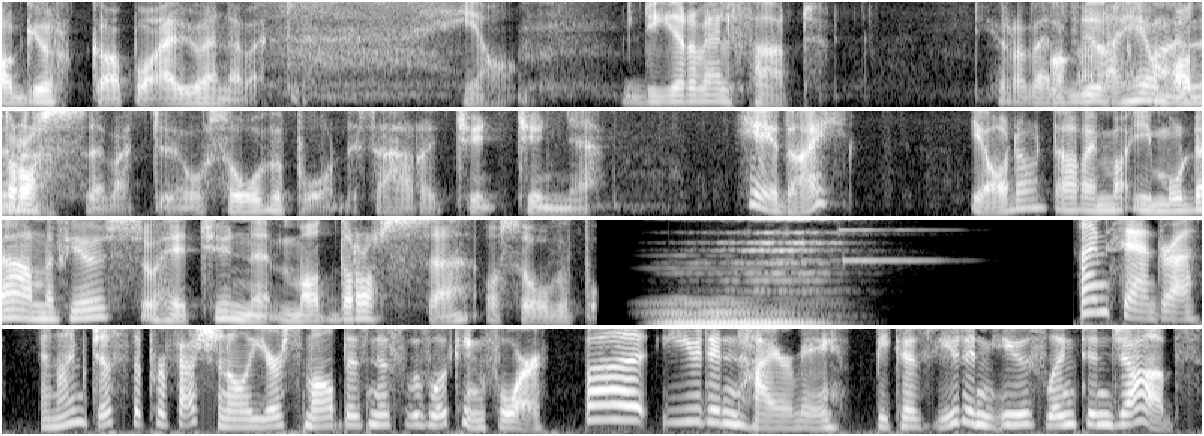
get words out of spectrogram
agurker på øynene, vet du. Ja. Dyrevelferd. Gjør vel, for Agurk de har jo på madrasser, vet du, å sove på, disse her kyn- kynnet. Har de? Ja da, der er, i moderne fjøs så har kynnet madrasser å sove på. I'm Sandra, and I'm just the professional your small business was looking for. But you didn't hire me because you didn't use LinkedIn jobs.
